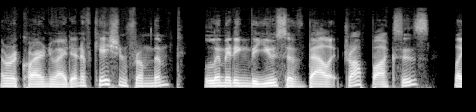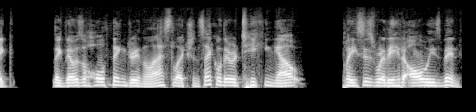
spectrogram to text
and require new identification from them, limiting the use of ballot drop boxes. Like, like that was a whole thing during the last election cycle. They were taking out places where they had always been,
